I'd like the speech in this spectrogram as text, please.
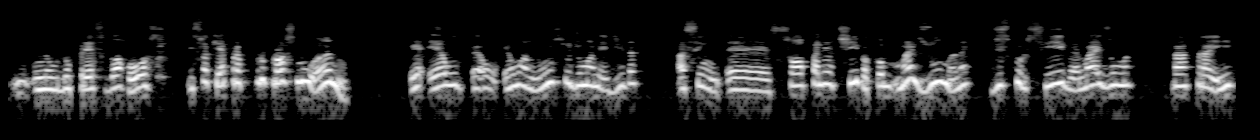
no, no preço do arroz. Isso aqui é para o próximo ano. É, é, um, é, um, é um anúncio de uma medida assim é, só paliativa, como mais uma, né? Discursiva, é mais uma para atrair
